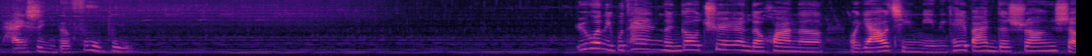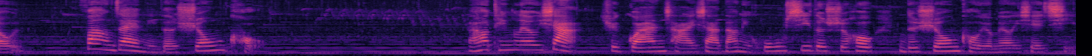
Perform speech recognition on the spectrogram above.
还是你的腹部？如果你不太能够确认的话呢，我邀请你，你可以把你的双手放在你的胸口。然后停留一下，去观察一下，当你呼吸的时候，你的胸口有没有一些起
